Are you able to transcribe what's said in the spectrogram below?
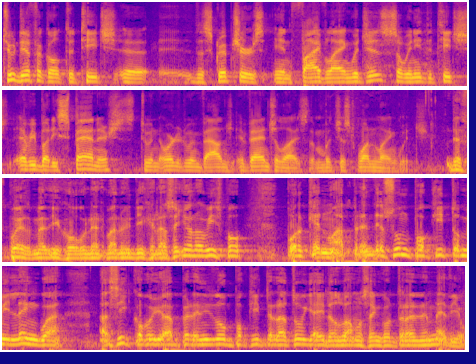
too difficult to teach uh, the scriptures in five languages, so we need to teach everybody Spanish to, in order to evangelize them with just one language. Después me dijo un hermano indígena, señor obispo, ¿por qué no aprendes un poquito mi lengua, así como yo he aprendido un poquito la tuya y nos vamos a encontrar en el medio?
